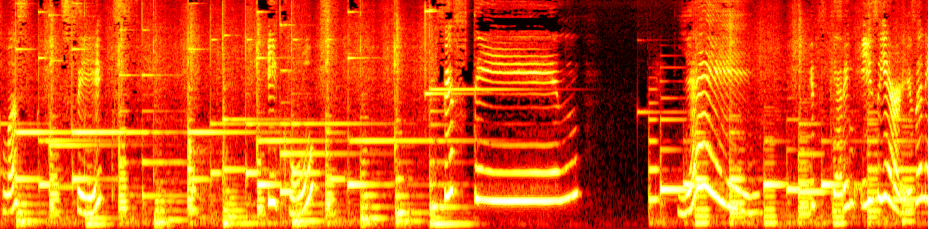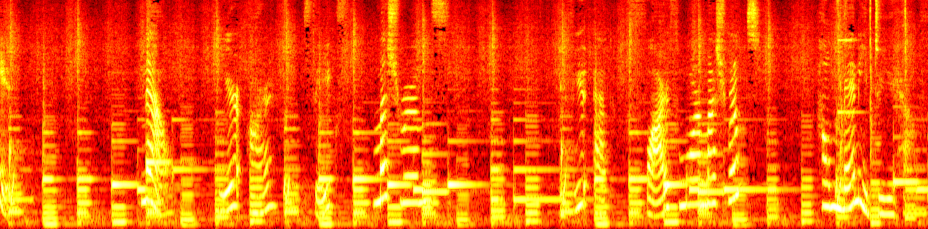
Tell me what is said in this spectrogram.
plus 6 equals 15. Yay! It's getting easier, isn't it? Are 6 mushrooms. If you add 5 more mushrooms, how many do you have?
